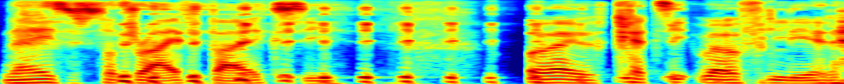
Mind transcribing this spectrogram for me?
Nein, es war so Drive-By. gewesen. Wir wollten keine Zeit mehr verlieren.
